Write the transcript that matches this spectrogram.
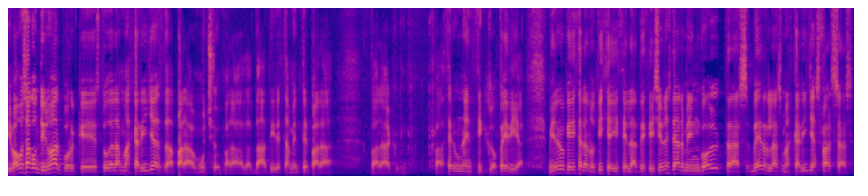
Y vamos a continuar porque esto de las mascarillas da para mucho, para, da directamente para, para para hacer una enciclopedia. Mire lo que dice la noticia, dice las decisiones de Armengol tras ver las mascarillas falsas.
